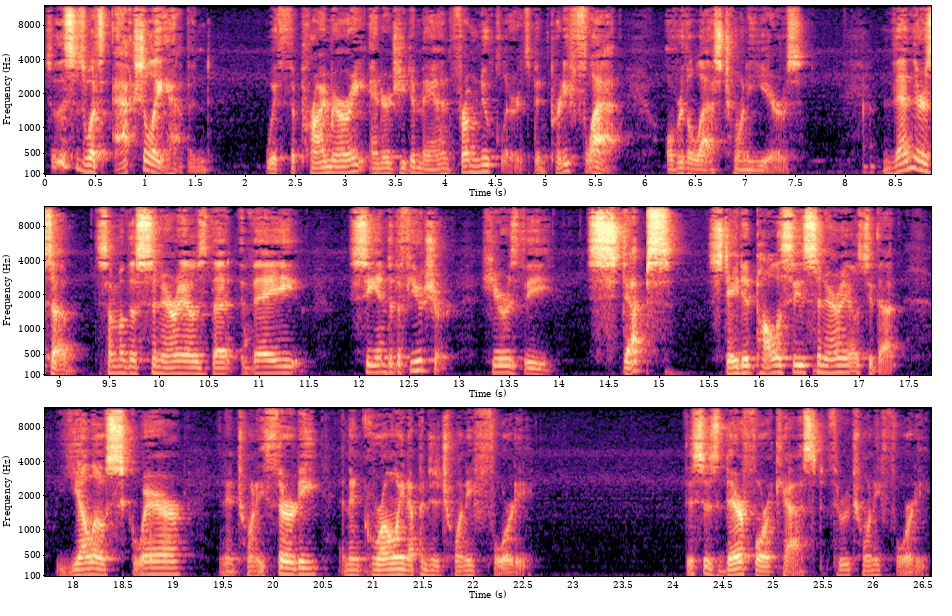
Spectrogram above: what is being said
So this is what's actually happened with the primary energy demand from nuclear. It's been pretty flat over the last 20 years. Then there's a, uh, some of the scenarios that they see into the future. Here's the steps stated policies scenarios, See that yellow square, and in 2030, and then growing up into 2040. This is their forecast through 2040.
